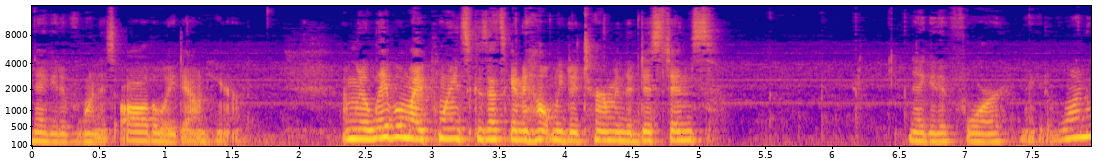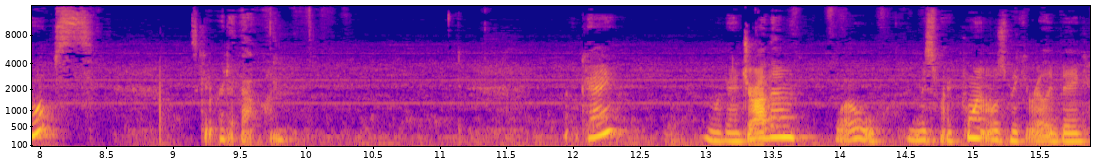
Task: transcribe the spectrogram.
negative 1 is all the way down here. I'm going to label my points because that's going to help me determine the distance. Negative 4, negative 1. Whoops. Let's get rid of that one. Okay. We're going to draw them. Whoa, I missed my point. Let's make it really big.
